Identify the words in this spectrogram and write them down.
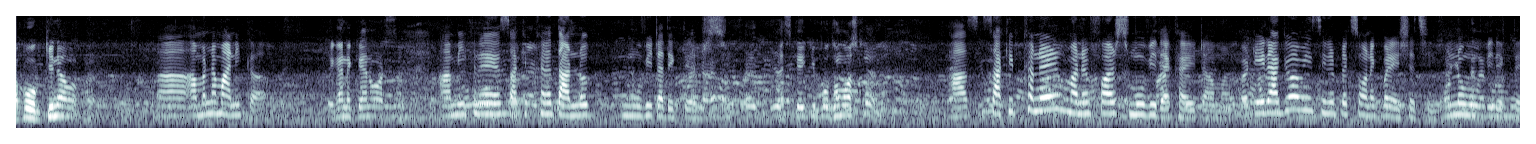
আপু কি নাম আমার নাম আনিকা। এখানে কেন আসছেন? আমি এখানে সাকিব খানের তাণ্ডব মুভিটা দেখতে এসেছি আজকে কি প্রথম আসলেন? আজ সাকিব খানের মানে ফার্স্ট মুভি দেখা এটা আমার। বাট এর আগেও আমি সিনেপ্লেক্সে অনেকবার এসেছি অন্য মুভি দেখতে।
